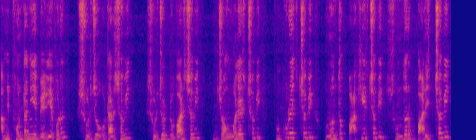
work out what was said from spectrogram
আপনি ফোনটা নিয়ে বেরিয়ে পড়ুন, সূর্য ওঠার ছবি সূর্য ডোবার ছবি, জঙ্গলের ছবি, পুকুরের ছবি, উড়ন্ত পাখির ছবি, সুন্দর বাড়ির ছবি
